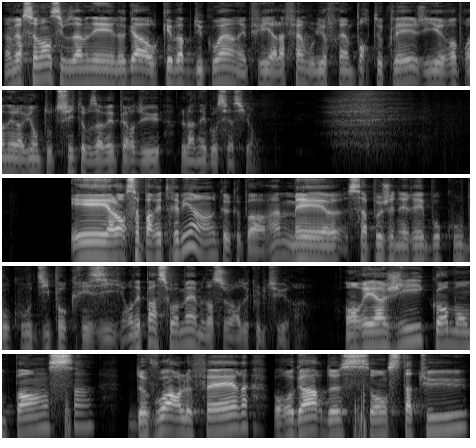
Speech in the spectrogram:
Inversement, si vous amenez le gars au kebab du coin et puis à la fin vous lui offrez un porte-clés, j'y reprenez l'avion tout de suite, vous avez perdu la négociation. Et alors ça paraît très bien hein, quelque part, hein, mais euh, ça peut générer beaucoup, beaucoup d'hypocrisie. On n'est pas soi-même dans ce genre de culture. On réagit comme on pense devoir le faire au regard de son statut,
